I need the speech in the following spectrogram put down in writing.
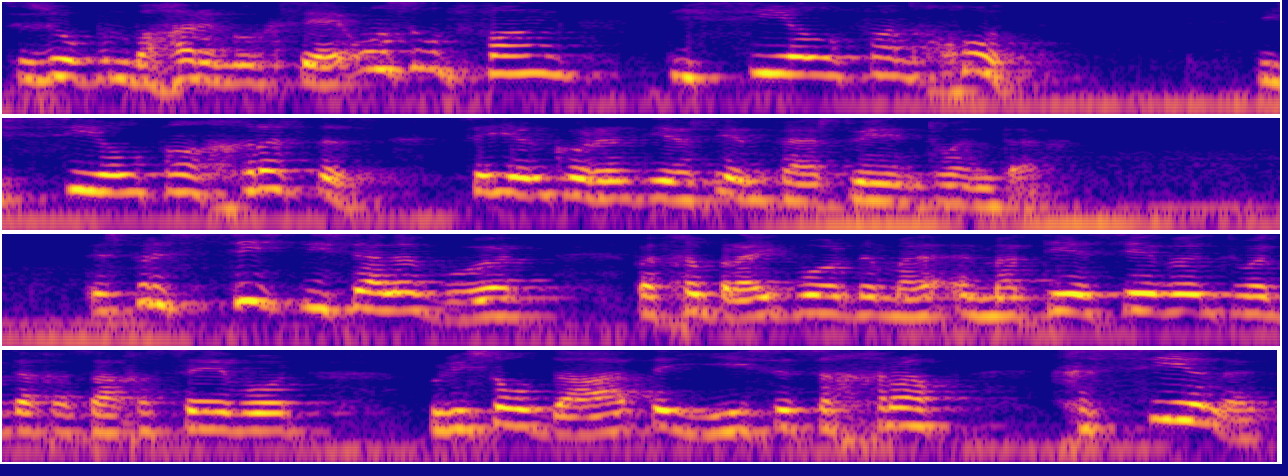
soos Openbaring ook sê, ons ontvang die seël van God. Die seël van Christus sê 1 Korintiërs 1 vers 22. Dis presies dieselfde woord wat gebruik word in, in Matteus 27 as daar gesê word hoe die soldate Jesus se graf geseël het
